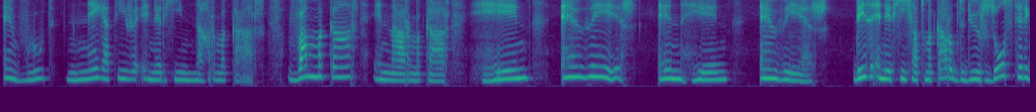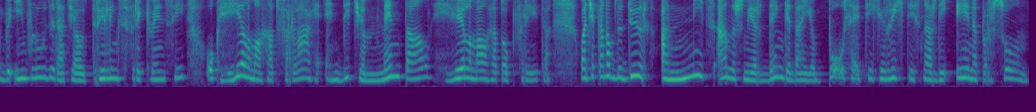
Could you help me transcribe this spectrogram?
en negatieve energie naar elkaar. Van elkaar en naar elkaar. Heen en weer. En heen en weer. Deze energie gaat elkaar op de duur zo sterk beïnvloeden dat jouw trillingsfrequentie ook helemaal gaat verlagen en dit je mentaal helemaal gaat opvreten. Want je kan op de duur aan niets anders meer denken dan je boosheid die gericht is naar die ene persoon.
